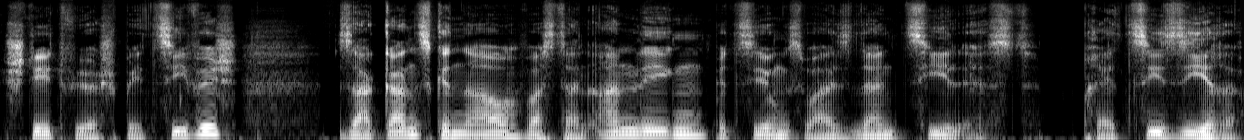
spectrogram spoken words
steht für spezifisch, sag ganz genau, was dein Anliegen bzw. dein Ziel ist. Präzisiere.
